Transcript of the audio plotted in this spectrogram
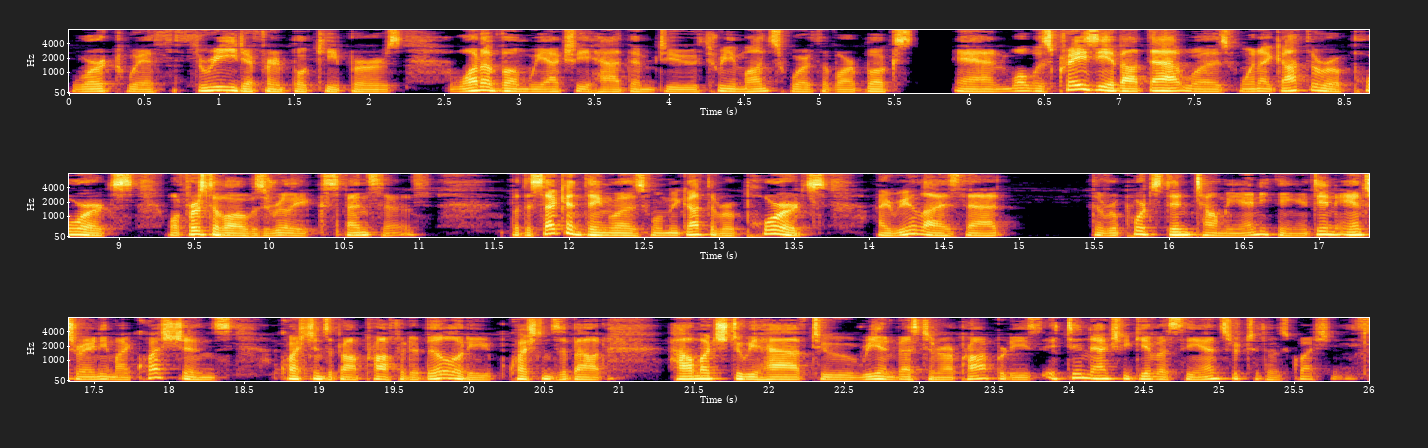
worked with three different bookkeepers. One of them, we actually had them do three months worth of our books. And what was crazy about that was when I got the reports, well, first of all, it was really expensive. But the second thing was when we got the reports, I realized that the reports didn't tell me anything. It didn't answer any of my questions, questions about profitability, questions about how much do we have to reinvest in our properties? It didn't actually give us the answer to those questions.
